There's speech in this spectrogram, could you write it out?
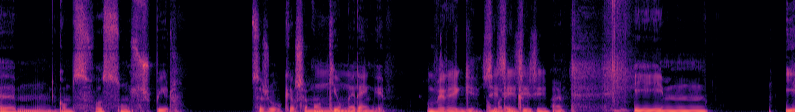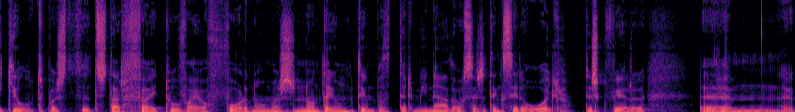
um, como se fosse um suspiro, ou seja, o que eles chamam aqui o um hum. merengue. O merengue, sim, merengue, sim, sim, sim. É? E, e aquilo, depois de, de, estar feito, vai ao forno, mas não tem um tempo determinado, ou seja, tem que ser a olho. Tens que ver. Um,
